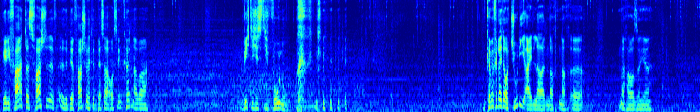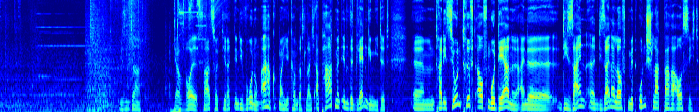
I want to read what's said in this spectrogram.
Okay, die Fahr das Fahrstuhl, also der Fahrstuhl hätte besser aussehen können, aber wichtig ist die Wohnung. Dann können wir vielleicht auch Judy einladen nach, nach, äh, nach Hause hier. Wir sind da. Jawohl, Fahrzeug direkt in die Wohnung. Aha, guck mal, hier kommt das gleich. Apartment in the Glen gemietet. Ähm, Tradition trifft auf Moderne. Eine Design, äh, Designerloft mit unschlagbarer Aussicht.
